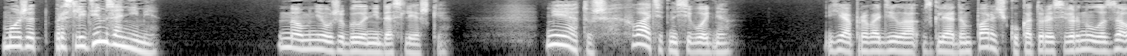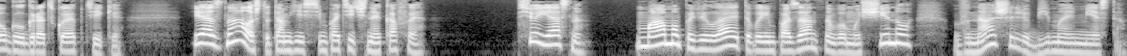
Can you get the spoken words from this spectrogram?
«Может, проследим за ними?» Но мне уже было не до слежки. «Нет уж, хватит на сегодня». Я проводила взглядом парочку, которая свернула за угол городской аптеки. Я знала, что там есть симпатичное кафе. Все ясно. Мама повела этого импозантного мужчину в наше любимое место.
